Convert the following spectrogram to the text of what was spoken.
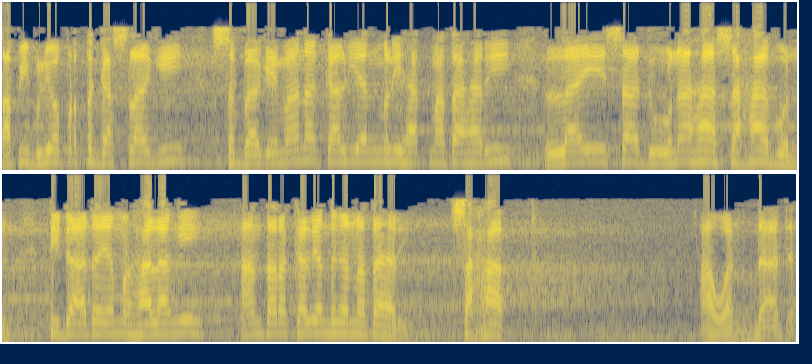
tapi beliau pertegas lagi sebagaimana kalian melihat matahari laisa dunaha sahabun. Tidak ada yang menghalangi antara kalian dengan matahari. Sahab. Awan tidak ada.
